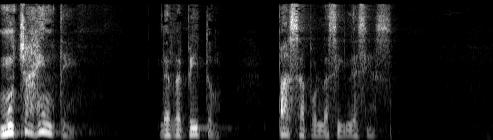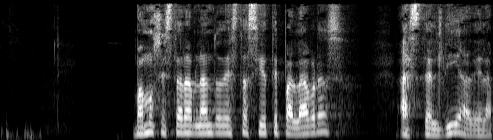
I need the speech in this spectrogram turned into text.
Mucha gente, le repito, pasa por las iglesias. Vamos a estar hablando de estas siete palabras hasta el día del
